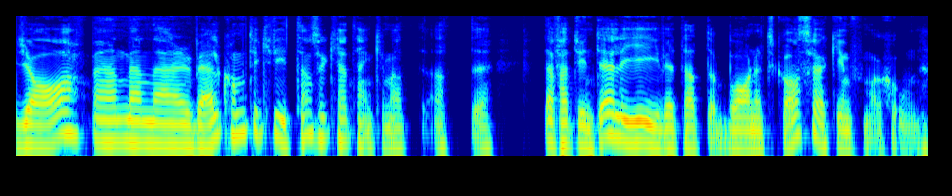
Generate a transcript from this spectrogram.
ja, men, men när det väl kommer till kritan så kan jag tänka mig att, att därför att det inte är givet att barnet ska söka information.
